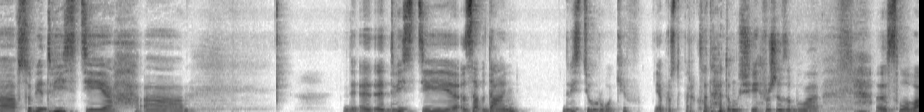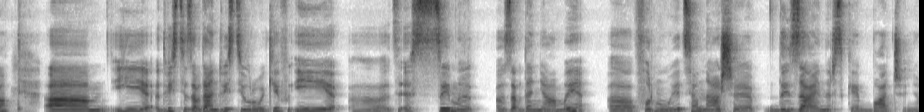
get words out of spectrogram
е, в собі 200, е, де- е, 200 завдань, 200 уроків. Я просто перекладаю, тому що я вже забуваю слова. І 200 завдань, 200 уроків. І з- цими завданнями формується наше дизайнерське бачення.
